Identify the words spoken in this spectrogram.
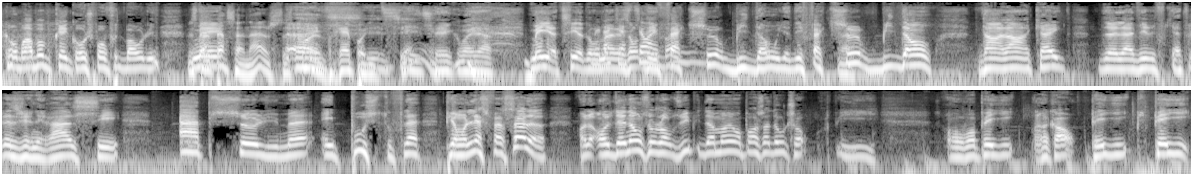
Je comprends pas pourquoi il coach pas au football, lui. C'est un personnage, c'est pas un vrai politicien. C'est incroyable. Mais il y a, il y a d'autres raisons. Des factures bidons. Il y a des factures bidons dans l'enquête de la vérificatrice générale. C'est absolument époustouflant. Puis on laisse faire ça, là. On, le dénonce aujourd'hui, puis demain, on passe à d'autres choses. Puis on va payer. Encore. Payer, puis payer.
